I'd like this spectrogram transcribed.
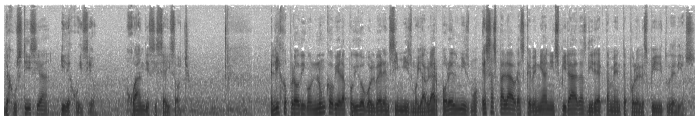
de justicia y de juicio. Juan 16:8. El hijo pródigo nunca hubiera podido volver en sí mismo y hablar por él mismo esas palabras que venían inspiradas directamente por el Espíritu de Dios.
